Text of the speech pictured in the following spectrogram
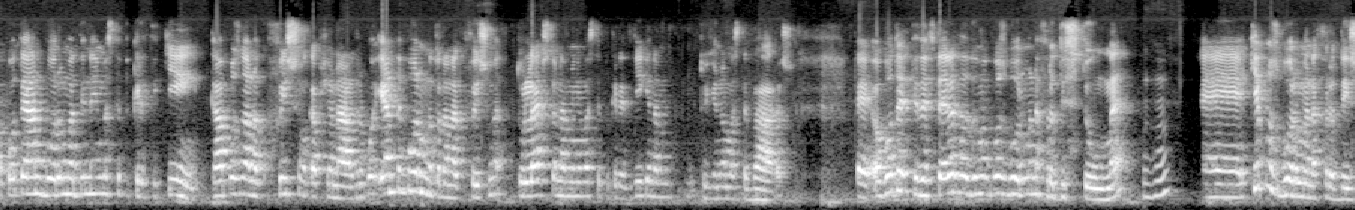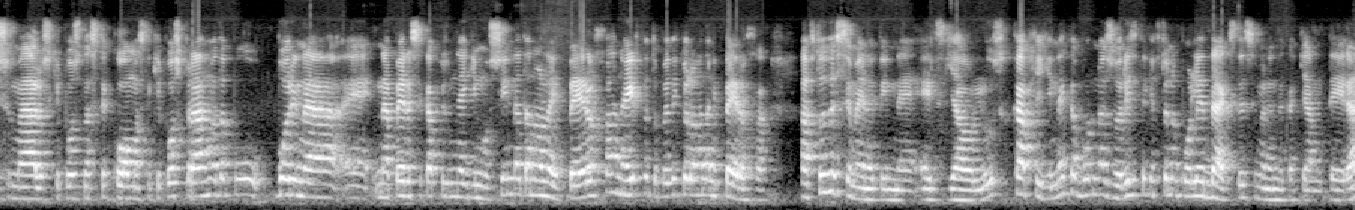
Οπότε, αν μπορούμε αντί να είμαστε επικριτικοί, κάπως να ανακουφίσουμε κάποιον άνθρωπο, ή αν δεν μπορούμε να τον ανακουφίσουμε, τουλάχιστον να μην είμαστε επικριτικοί και να μην του γινόμαστε βάρος. Ε, οπότε, τη Δευτέρα θα δούμε πώς μπορούμε να φροντιστούμε. Mm-hmm ε, και πώς μπορούμε να φροντίσουμε άλλους και πώς να στεκόμαστε και πώς πράγματα που μπορεί να, ε, να πέρασε κάποιος μια εγκυμοσύνη, να ήταν όλα υπέροχα, να ήρθε το παιδί και όλα να ήταν υπέροχα. Αυτό δεν σημαίνει ότι είναι έτσι για όλους. Κάποια γυναίκα μπορεί να ζορίζεται και αυτό είναι πολύ εντάξει, δεν σημαίνει ότι είναι κακιά μητέρα.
